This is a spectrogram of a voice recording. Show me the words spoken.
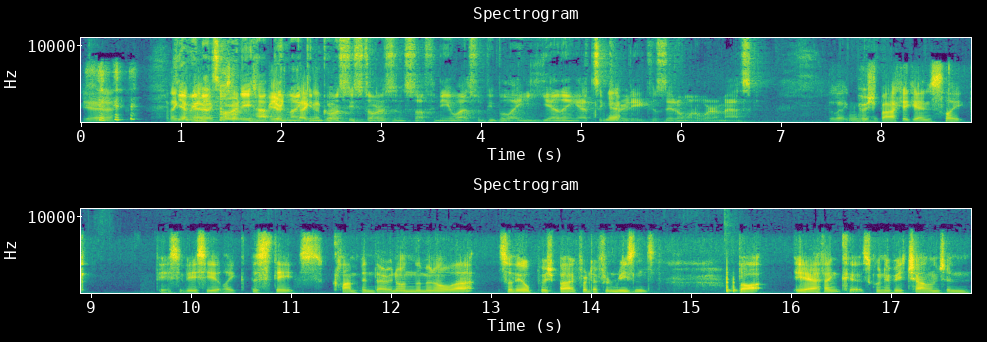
Yeah. I think yeah, I mean that's already happened, like in about- grocery stores and stuff in the US, with people like yelling at security because they don't want to wear a mask. they like push mm. back against like they see they see it like the states clamping down on them and all that, so they'll push back for different reasons. But yeah, I think it's going to be challenging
